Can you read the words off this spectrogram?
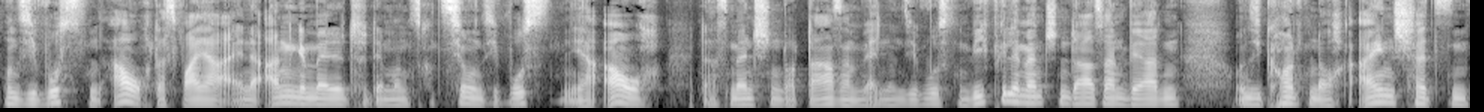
Und sie wussten auch, das war ja eine angemeldete Demonstration, sie wussten ja auch, dass Menschen dort da sein werden. Und sie wussten, wie viele Menschen da sein werden und sie konnten auch einschätzen,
